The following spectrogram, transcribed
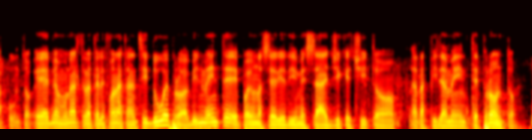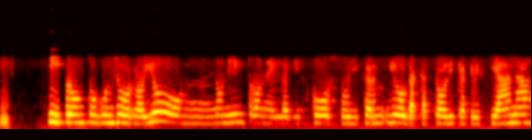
Appunto, e abbiamo un'altra telefonata, anzi due probabilmente, e poi una serie di messaggi che cito rapidamente. Pronto? Sì, pronto, buongiorno. Io mm, non entro nel discorso, io da cattolica cristiana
